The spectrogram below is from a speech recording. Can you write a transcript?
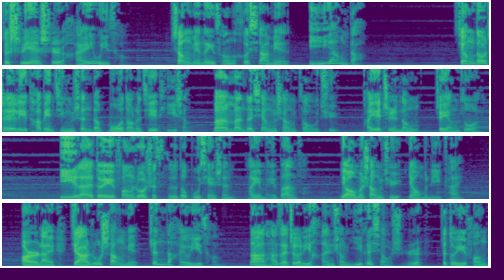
这实验室还有一层，上面那层和下面一样大？想到这里，他便谨慎的摸到了阶梯上，慢慢的向上走去。他也只能这样做了。一来，对方若是死都不现身，他也没办法。要么上去，要么离开。二来，假如上面真的还有一层，那他在这里喊上一个小时，这对方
